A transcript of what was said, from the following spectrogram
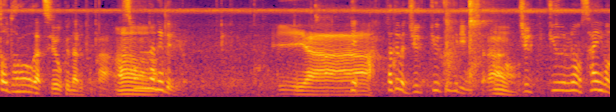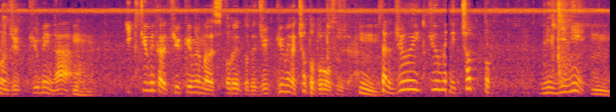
とドローが強くなるとかそんなレベルよあいでや例えば10球区切りにしたら、うん。10球の最後の10球目が、ーうん。1球目から9球目までストレートで10球目がちょっとドローするじゃない、うん。そしたら11球目にちょっと右にうん。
